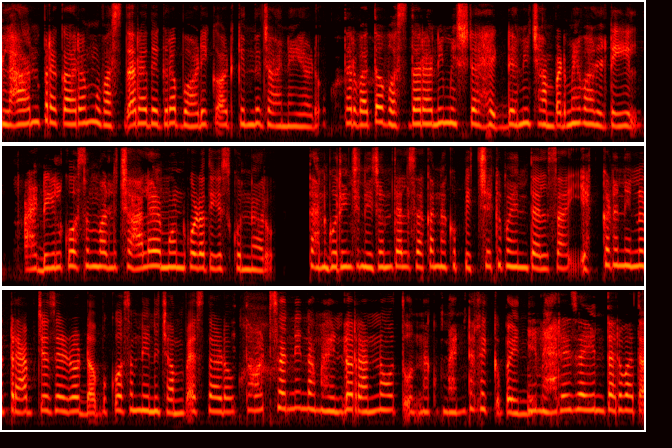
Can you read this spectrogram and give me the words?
ప్లాన్ ప్రకారం వస్తారా దగ్గర బాడీ గార్డ్ కింద జాయిన్ అయ్యాడు. తర్వాత వస్తారాని మిస్టర్ హెగ్డేని చంపడమే వాళ్ళ డీల్. ఆ డీల్ కోసం వాళ్ళు చాలా అమౌంట్ కూడా తీసుకున్నారు. తన గురించి నిజం తెలిసాక నాకు పిచ్చెక్కిపోయింది తెలుసా? ఎక్కడ నిన్ను ట్రాప్ చేసాడో, డబ్బు కోసం నిన్ను చంపేస్తాడో థాట్స్ అన్నీ నా మైండ్‌లో రన్ అవుతూ నాకు మెంటల్ ఎక్కిపోయింది. మ్యారేజ్ అయిన తర్వాత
